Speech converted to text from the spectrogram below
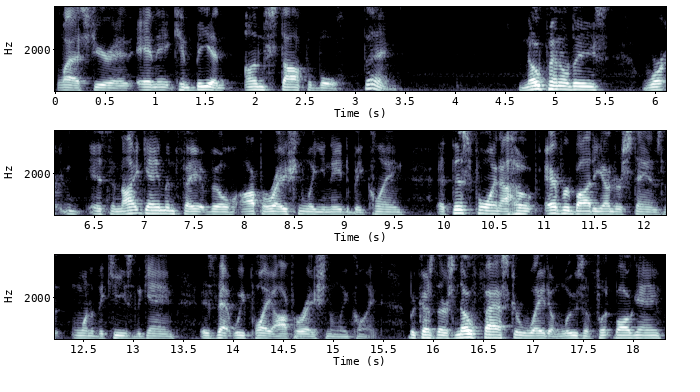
last year, and, and it can be an unstoppable thing. No penalties. It's a night game in Fayetteville. Operationally, you need to be clean. At this point, I hope everybody understands that one of the keys of the game is that we play operationally clean because there's no faster way to lose a football game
